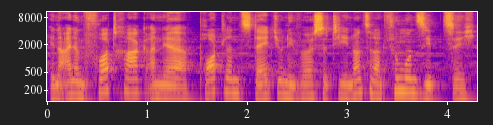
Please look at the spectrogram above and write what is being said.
In einem Vortrag an der Portland State University 1975.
